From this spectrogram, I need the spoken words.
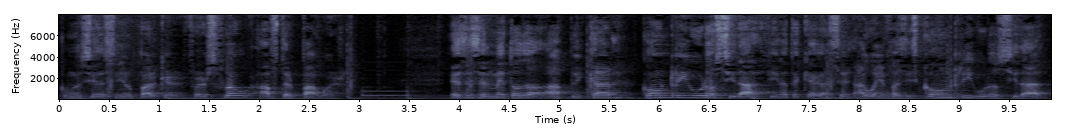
Como decía el señor Parker, first flow, after power. Ese es el método a aplicar con rigurosidad. Fíjate que hago énfasis con rigurosidad.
